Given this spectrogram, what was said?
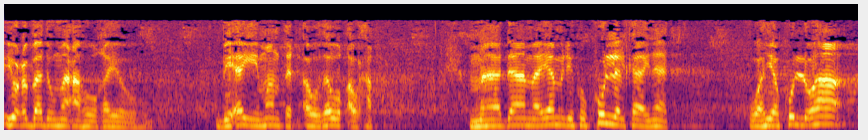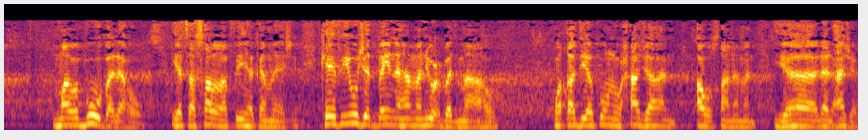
يعبد معه غيره؟ بأي منطق أو ذوق أو حق؟ ما دام يملك كل الكائنات وهي كلها مربوبة له يتصرف فيها كما يشاء كيف يوجد بينها من يعبد معه؟ وقد يكون حجرا أو صنما يا للعجب.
